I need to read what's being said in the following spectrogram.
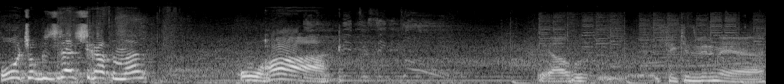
Oo çok güzel çıkarttım lan. Oha. Ya bu 8-1 ne ya?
